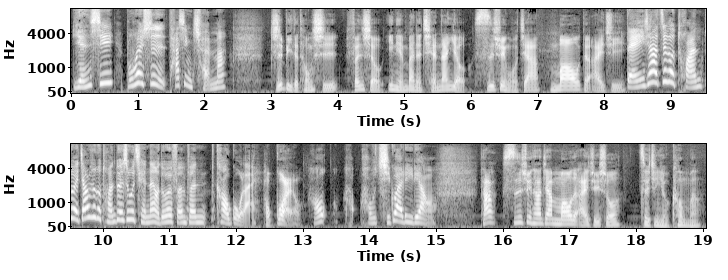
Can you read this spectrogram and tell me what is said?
妍希不会是她姓陈吗？执笔的同时，分手一年半的前男友私讯我家猫的 IG。等一下，这个团队加入这个团队，是不是前男友都会纷纷靠过来？好怪哦，好好好奇怪力量哦。他私讯他家猫的 IG 说：“最近有空吗？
